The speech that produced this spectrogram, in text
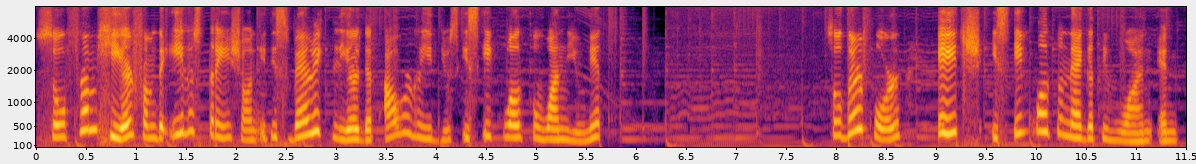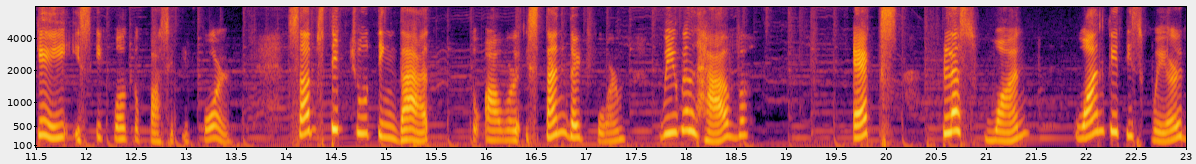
So from here, from the illustration, it is very clear that our radius is equal to 1 unit. So therefore, h is equal to negative 1 and k is equal to positive 4. Substituting that to our standard form, we will have x plus 1 quantity squared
